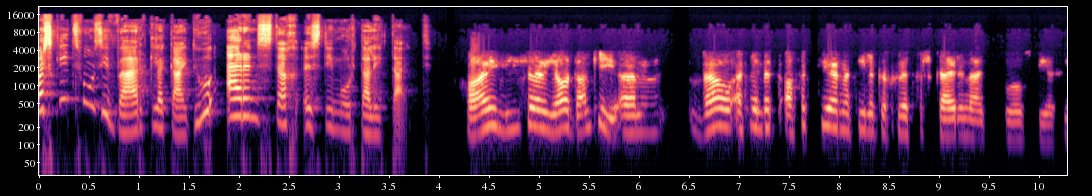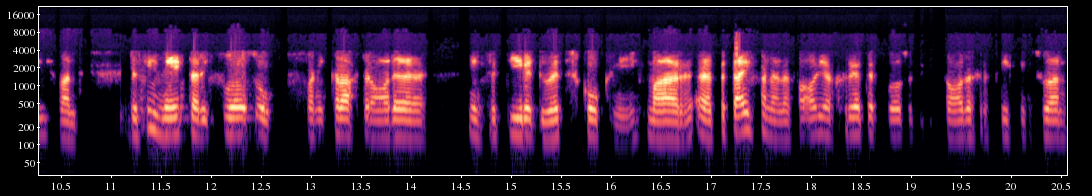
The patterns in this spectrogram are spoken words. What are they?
Maar skets vir ons die werklikheid. Hoe ernstig is die mortaliteit? Hi Lisa, ja, dankie. Ehm um, wel, ek meen dit affekteer natuurlik 'n groot verskeidenheid voëlspesies want dis nie net dat die voëls op van die kragdrade en strukture doodskok nie, maar 'n uh, party van hulle, veral jou groter voëls wat die skade gevlieg en so aan,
